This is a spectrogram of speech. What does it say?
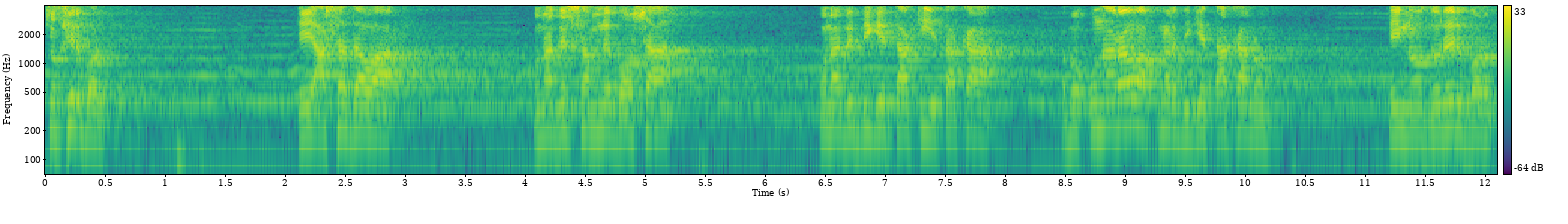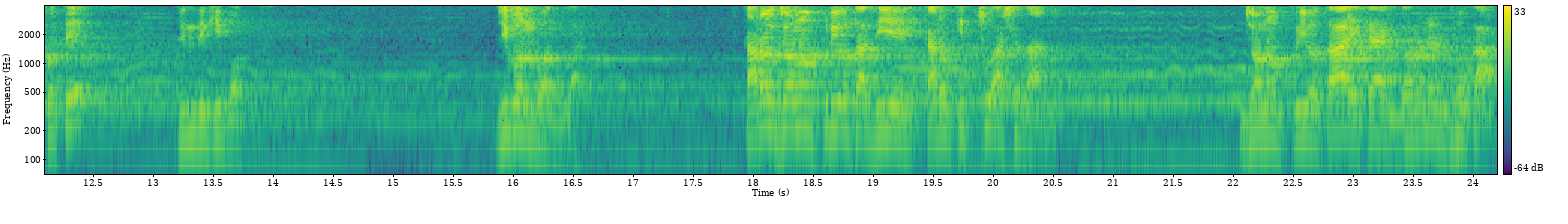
চোখের বরকত। এই আসা যাওয়া, ওনাদের সামনে বসা, ওনাদের দিকে তাকিয়ে তাকা এবং ওনারাও আপনার দিকে তাকানো, এই নজরের বরকতে জিন্দিগি বদলায়। জীবন বদলায়। কারও জনপ্রিয়তা দিয়ে কারও কিচ্ছু আসে যায় না। জনপ্রিয়তা এটা এক ধরনের ধোকা।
